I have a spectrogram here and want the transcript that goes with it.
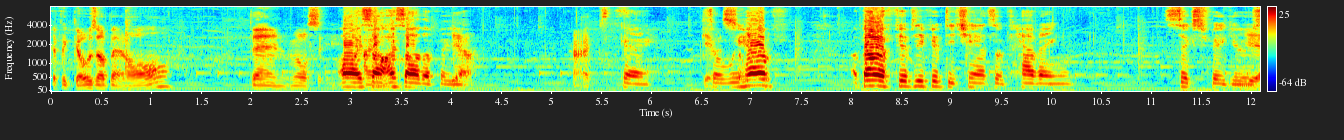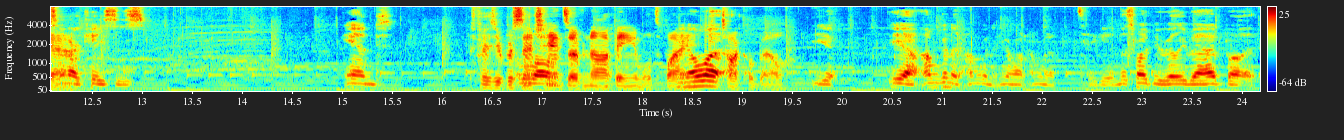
if it goes up at all, then we'll see. Oh, I saw, I, don't- saw the figure. Yeah. Alright. Okay, Game so we so have about a 50-50 chance of having six figures in our cases. And Fifty percent Well, chance of not being able to buy you know what? Taco Bell. yeah, yeah, I'm gonna, I'm gonna, you know what, I'm gonna take it. And this might be really bad, but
